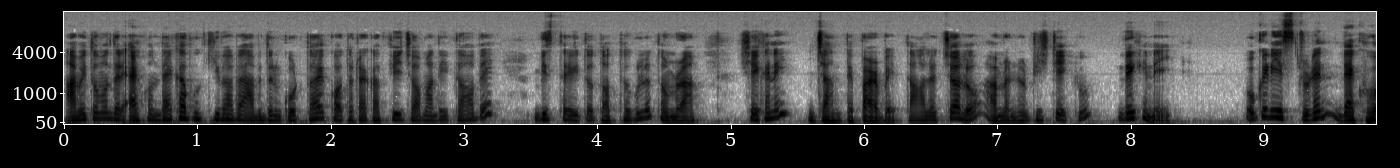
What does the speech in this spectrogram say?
আমি তোমাদের এখন দেখাবো কীভাবে আবেদন করতে হয়, কত টাকা ফি জমা দিতে হবে, বিস্তারিত তথ্যগুলো তোমরা সেখানেই জানতে পারবে। তাহলে চলো আমরা নোটিশটি একটু দেখে নেই। ওকে স্টুডেন্ট, দেখো,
